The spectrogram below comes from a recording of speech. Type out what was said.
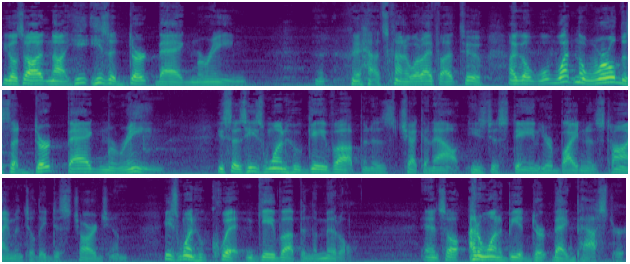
He goes, oh, no, he, he's a dirtbag Marine. yeah, that's kind of what I thought, too. I go, well, what in the world is a dirtbag Marine? He says he's one who gave up and is checking out. He's just staying here biding his time until they discharge him. He's one who quit and gave up in the middle. And so I don't want to be a dirtbag pastor.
